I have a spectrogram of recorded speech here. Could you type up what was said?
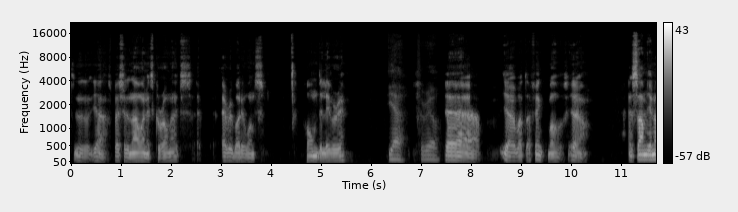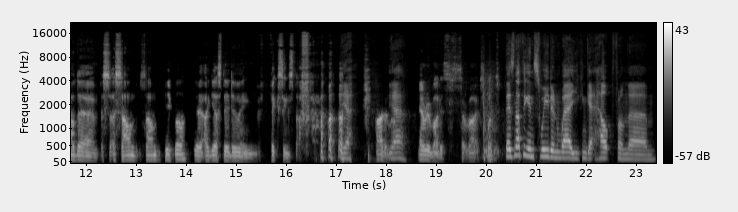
To, yeah, especially now when it's Corona, it's everybody wants home delivery. Yeah. For real. Uh, yeah, but I think most, yeah, and some, you know, the sound sound people. uh, I guess they're doing fixing stuff. Yeah. I don't know. Yeah. Everybody survives, but There's nothing in Sweden where you can get help from the um,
